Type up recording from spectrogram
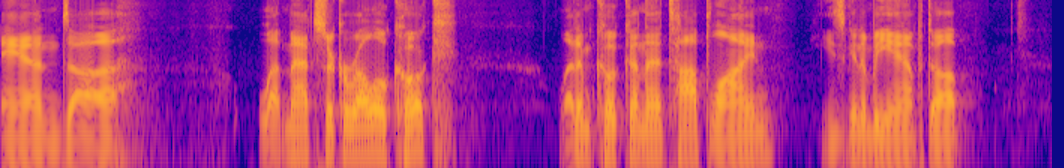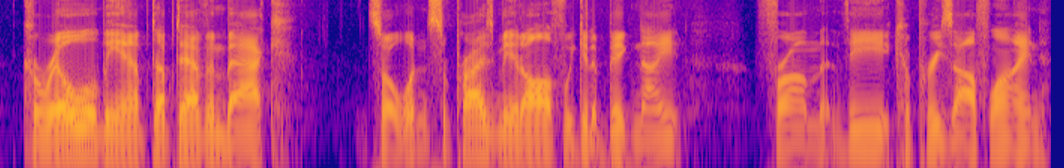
and uh, let Mats Zuccarello cook. Let him cook on that top line. He's going to be amped up. Kirill will be amped up to have him back. So it wouldn't surprise me at all if we get a big night from the Kaprizov line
